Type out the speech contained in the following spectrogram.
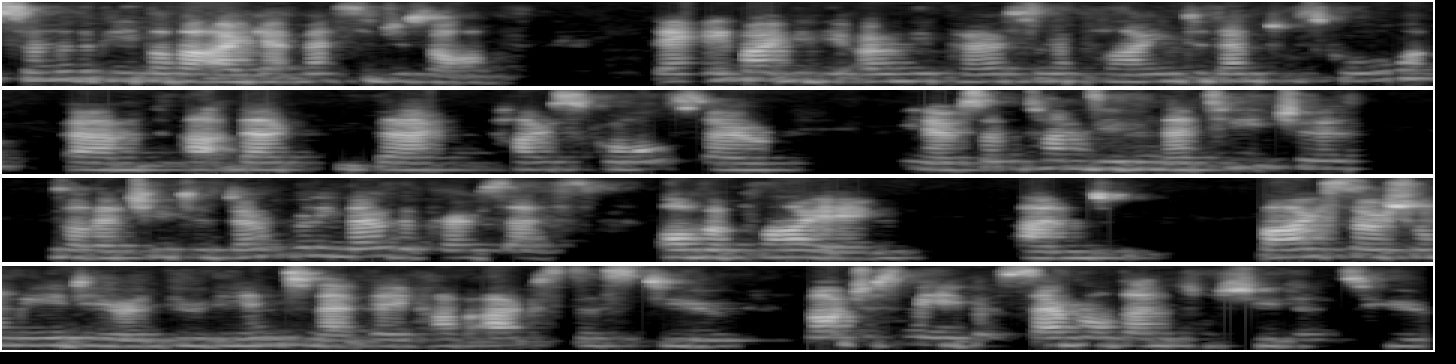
some of the people that i get messages of they might be the only person applying to dental school um, at their, their high school. So you know sometimes even their teachers or their tutors don't really know the process of applying. And by social media and through the internet they have access to not just me but several dental students who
